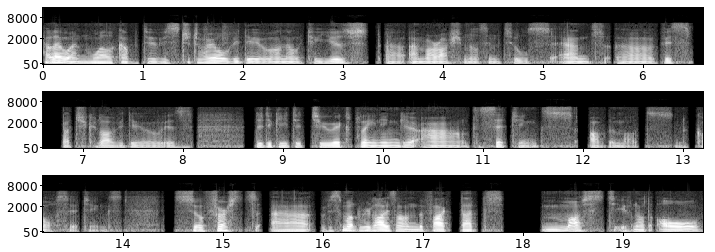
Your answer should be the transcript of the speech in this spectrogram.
Hello and welcome to this tutorial video on how to use uh, MRH Milsim tools and uh, this particular video is dedicated to explaining uh, the settings of the mods, the core settings. So first, uh, this mod relies on the fact that most, if not all,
